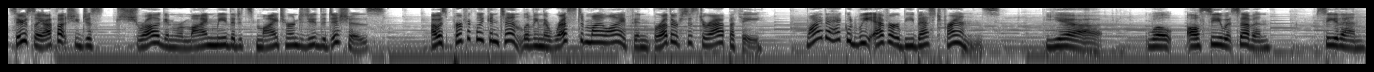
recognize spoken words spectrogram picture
Seriously, I thought she'd just shrug and remind me that it's my turn to do the dishes. I was perfectly content living the rest of my life in brother sister apathy. Why the heck would we ever be best friends? Yeah. Well, I'll see you at 7. See you then.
